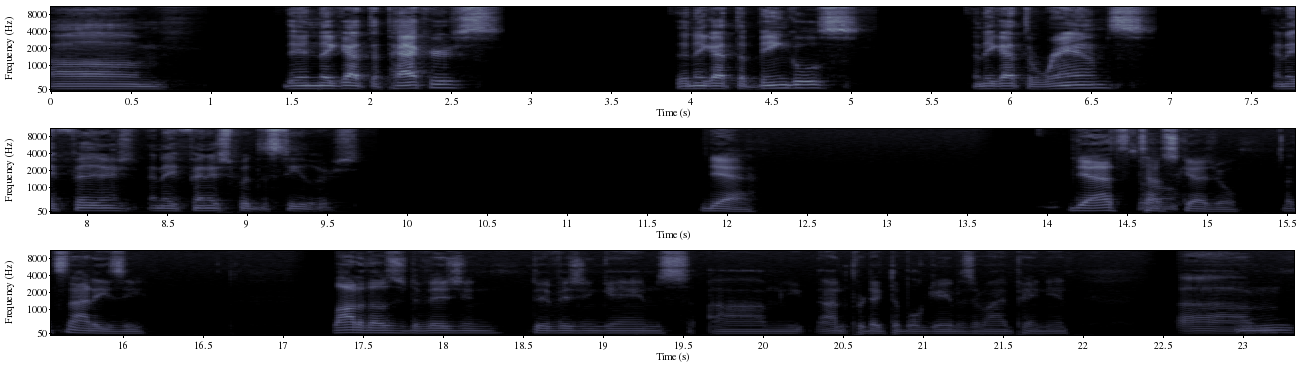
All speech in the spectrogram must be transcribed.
Um, then they got the Packers. Then they got the Bengals, and they got the Rams, and they finished and they finished with the Steelers. yeah. Yeah, that's a tough schedule. That's not easy. A lot of those are division division games, um unpredictable games in my opinion. Um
